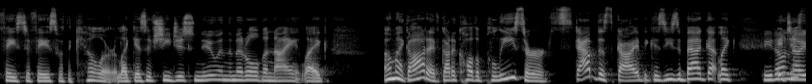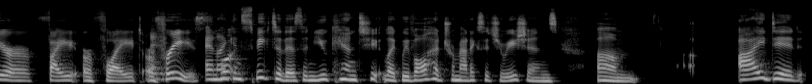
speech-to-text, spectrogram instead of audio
face to face with a killer. Like as if she just knew in the middle of the night, like, oh my god, I've got to call the police or stab this guy because he's a bad guy. Like you don't just, know your fight or flight or and, freeze. And well, I can speak to this, and you can too. Like we've all had traumatic situations. Um, I did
